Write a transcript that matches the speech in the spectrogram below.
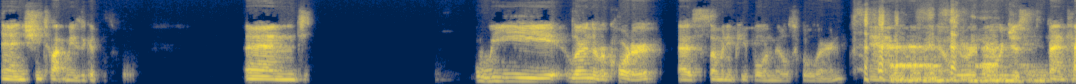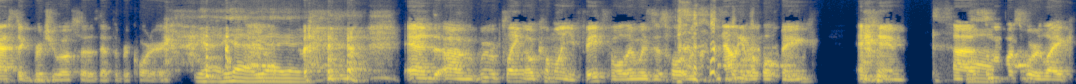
And she taught music at the school. And we learned the recorder, as so many people in middle school learn. And you know, we were we were just fantastic virtuosos at the recorder. yeah yeah yeah yeah, yeah. and um, we were playing "Oh Come All Ye Faithful," and it was this whole it was the finale of the whole thing. And uh, Wow. some of us were like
